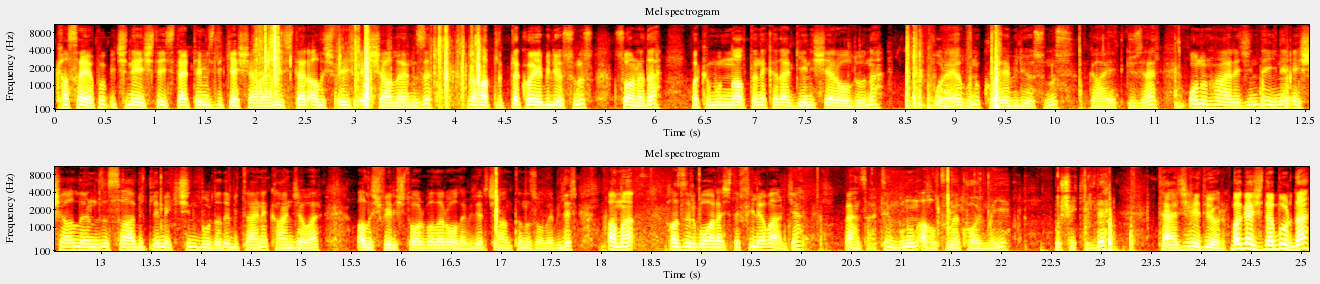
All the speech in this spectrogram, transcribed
kasa yapıp içine işte ister temizlik eşyalarını ister alışveriş eşyalarınızı rahatlıkla koyabiliyorsunuz. Sonra da bakın bunun altta ne kadar geniş yer olduğunu buraya bunu koyabiliyorsunuz. Gayet güzel. Onun haricinde yine eşyalarınızı sabitlemek için burada da bir tane kanca var. Alışveriş torbaları olabilir, çantanız olabilir. Ama hazır bu araçta file varken ben zaten bunun altına koymayı bu şekilde tercih ediyorum. Bagajı da buradan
